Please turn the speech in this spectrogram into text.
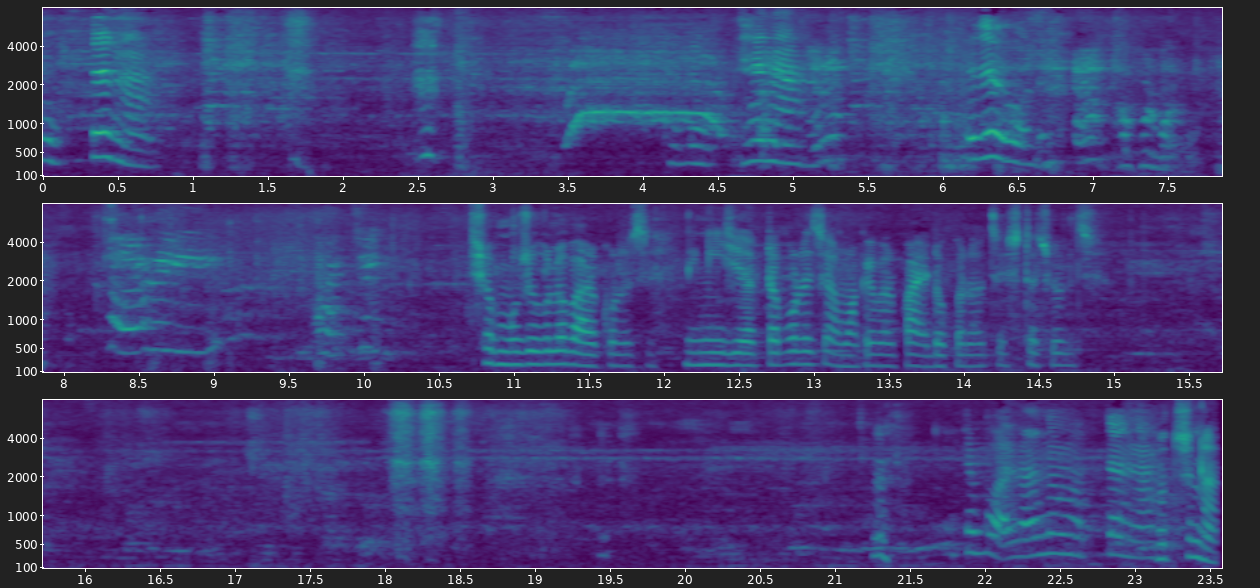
ঢুকতে না। ঢুকতে না। সব মুজোগুলো বার করেছে। নিজে একটা পড়েছে আমাকে এবার পায়ে ঢোকানোর চেষ্টা চলছে। হচ্ছে না।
